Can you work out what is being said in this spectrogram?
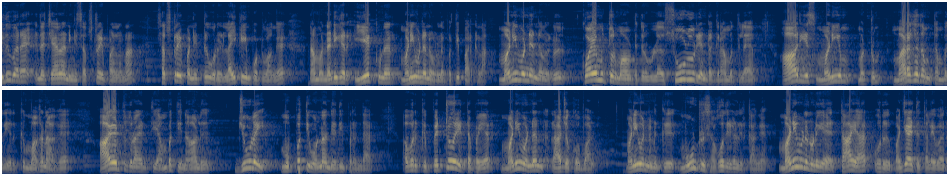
இதுவரை இந்த சேனலை நீங்கள் சப்ஸ்கிரைப் பண்ணலன்னா சப்ஸ்கிரைப் பண்ணிவிட்டு ஒரு லைக்கையும் போட்டுவாங்க. நம்ம நடிகர் இயக்குனர் மணிவண்ணன் அவர்களை பற்றி பார்க்கலாம். மணிவண்ணன் அவர்கள் கோயம்புத்தூர் மாவட்டத்தில் உள்ள சூலூர் என்ற கிராமத்தில் ஆர்எஸ் மணியம் மற்றும் மரகதம் தம்பதியருக்கு மகனாக ஆயிரத்தி தொள்ளாயிரத்தி ஐம்பத்தி நாலு ஜூலை முப்பத்தி ஒன்றாம் தேதி பிறந்தார். அவருக்கு பெற்றோர் இட்ட பெயர் மணிவண்ணன் ராஜகோபால். மணிவண்ணனுக்கு மூன்று சகோதரிகள் இருக்காங்க. மணிவண்ணனுடைய தாயார் ஒரு பஞ்சாயத்து தலைவர்.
